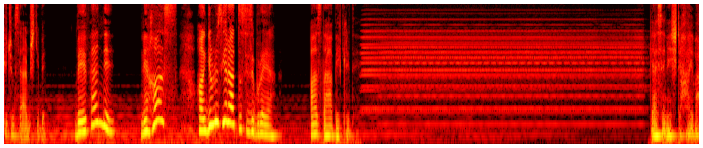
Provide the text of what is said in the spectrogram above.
küçümsermiş gibi. Beyefendi, ne has, hangi rüzgar attı sizi buraya? Az daha bekledi. Gelsene işte hayvan.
